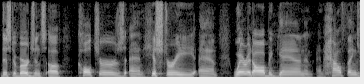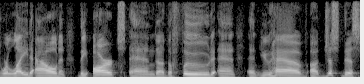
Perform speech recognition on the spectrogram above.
this divergence of cultures and history and where it all began and, and how things were laid out and the arts and uh, the food and, and you have uh, just this,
